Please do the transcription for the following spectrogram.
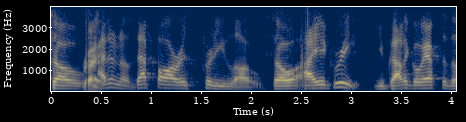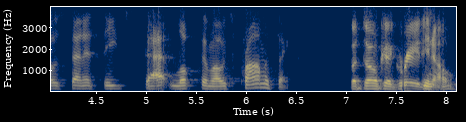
So Right. I don't know. That bar is pretty low. So I agree. You got to go after those Senate seats that look the most promising. But don't get greedy. You know.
